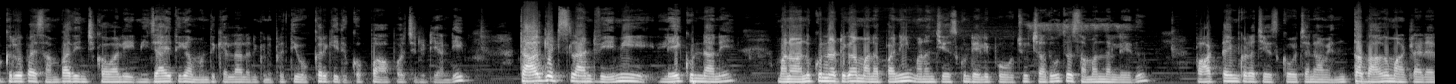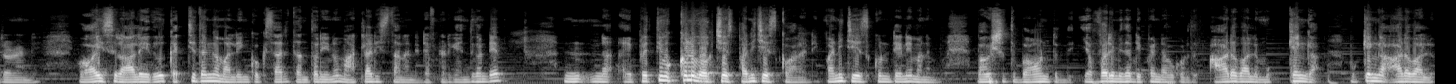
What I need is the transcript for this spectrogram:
ఒక రూపాయి సంపాదించుకోవాలి నిజాయితీగా ముందుకెళ్ళాలనుకునే ప్రతి ఒక్కరికి ఇది గొప్ప ఆపర్చునిటీ అండి. టార్గెట్స్ లాంటివి ఏమీ లేకుండానే మనం అనుకున్నట్టుగా మన పని మనం చేసుకుంటూ వెళ్ళిపోవచ్చు. చదువుతో సంబంధం లేదు. పార్ట్ టైం కూడా చేసుకోవచ్చు అని ఆమె ఎంత బాగా మాట్లాడారో అండి. వాయిస్ రాలేదు. ఖచ్చితంగా మళ్ళీ ఇంకొకసారి తనతో నేను మాట్లాడిస్తానండి డెఫినెట్గా ఎందుకంటే ప్రతి ఒక్కరు వర్క్ చేసి పని చేసుకోవాలండి. పని చేసుకుంటేనే మన భవిష్యత్తు బాగుంటుంది. ఎవరి మీద డిపెండ్ అవ్వకూడదు. ఆడవాళ్ళు ముఖ్యంగా ముఖ్యంగా ఆడవాళ్ళు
